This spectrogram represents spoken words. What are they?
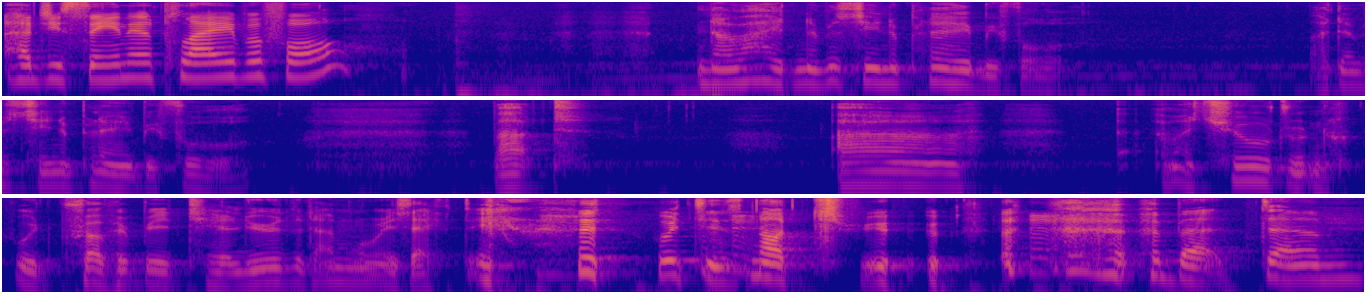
Had you seen a play before? no, I had never seen a play before. I'd never seen a play before. But uh, my children would probably tell you that I'm always acting, which is not true. but um,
